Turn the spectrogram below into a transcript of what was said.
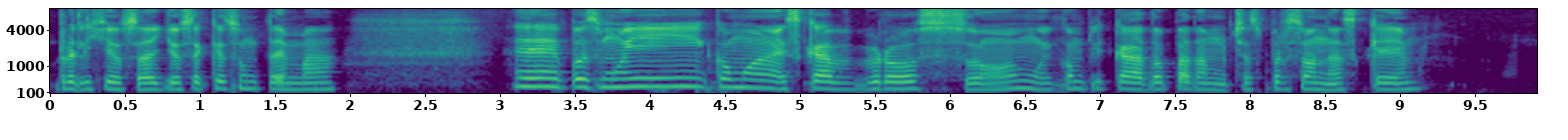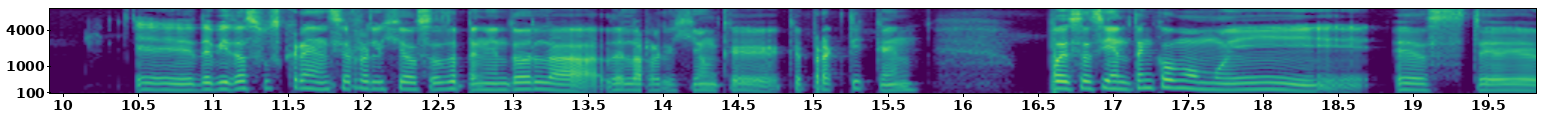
religiosa. Yo sé que es un tema eh, pues muy como escabroso, muy complicado para muchas personas que eh, debido a sus creencias religiosas, dependiendo de la, de la religión que, que practiquen, pues se sienten como muy, este,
